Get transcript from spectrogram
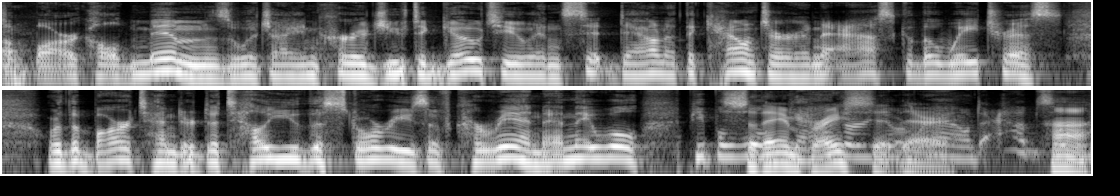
a bar called Mims, which I encourage you to go to and sit down at the counter and ask the waitress or the bartender to tell you the stories of Corinne, and they will. People So will they embrace it there. around. Absolutely,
